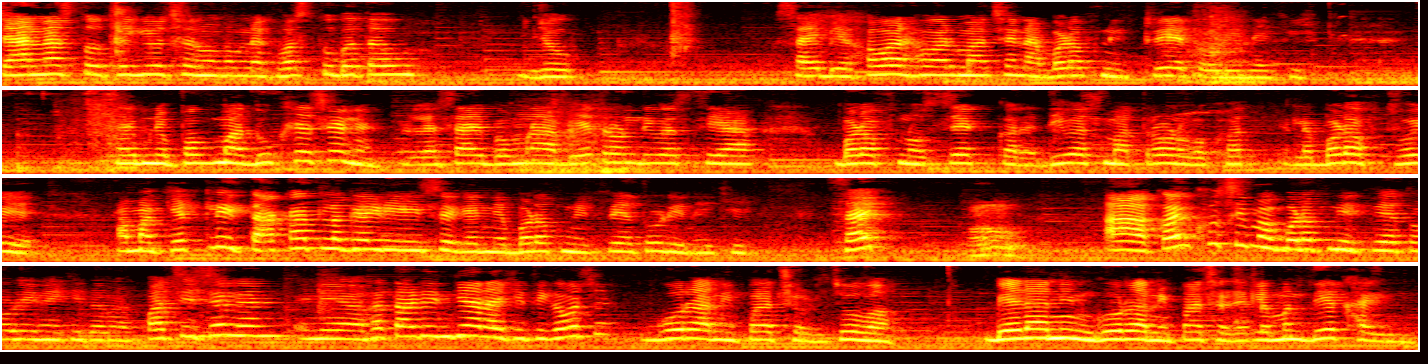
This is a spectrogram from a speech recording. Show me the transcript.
ચા નાસ્તો થઈ ગયો છે હું તમને એક વસ્તુ બતાવું. જો સાહેબે હવાર હવારમાં છે ને આ બરફની ટ્રે તોડી નાખી. સાહેબને પગમાં દુખે છે ને એટલે સાહેબ હમણાં બે ત્રણ દિવસથી આ બરફનો શેક કરે. દિવસમાં ત્રણ વખત એટલે બરફ જોઈએ. આમાં કેટલી તાકાત લગાડી હશે કે એને બળકની ટ્રે તોડી નાખી. સાહેબ આ કઈ ખુશીમાં બળકની ટ્રે તોડી નાખી તમે? પાછી છે ને એને હતાડીને ક્યાં રાખી હતી ખબર છે? ગોરાની પાછળ જોવા. બેડાની ને ગોરાની પાછળ એટલે મને દેખાય નહીં.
